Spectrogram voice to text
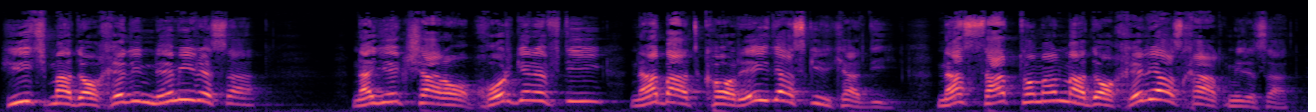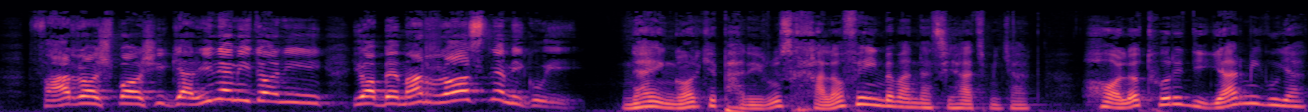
هیچ مداخلی نمی‌رسد. نه یک شراب خور گرفتی نه بدکاره ای دستگیر کردی. نه صد تومن مداخلی از خلق می‌رسد. فراش باشی گری نمیدانی یا به من راست نمی‌گویی. نه انگار که پریروز خلاف این به من نصیحت می‌کرد. حالا طور دیگر می‌گوید.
